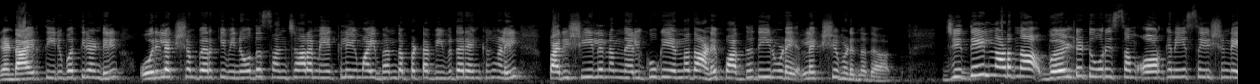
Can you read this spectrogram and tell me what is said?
രണ്ടായിരത്തി ഇരുപത്തിരണ്ടിൽ ഒരു ലക്ഷം പേർക്ക് വിനോദസഞ്ചാര മേഖലയുമായി ബന്ധപ്പെട്ട വിവിധ രംഗങ്ങളിൽ പരിശീലനം നൽകുകയെന്നതാണ് പദ്ധതിയിലൂടെ ലക്ഷ്യമിടുന്നത്. ജിദ്ദയിൽ നടന്ന വേൾഡ് ടൂറിസം ഓർഗനൈസേഷന്റെ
